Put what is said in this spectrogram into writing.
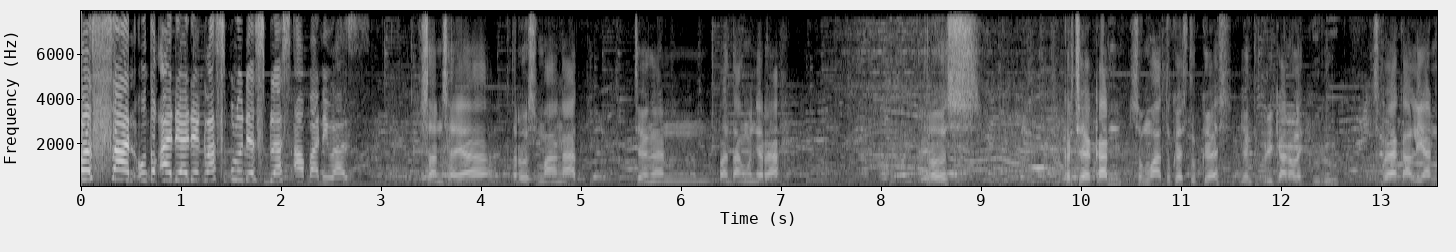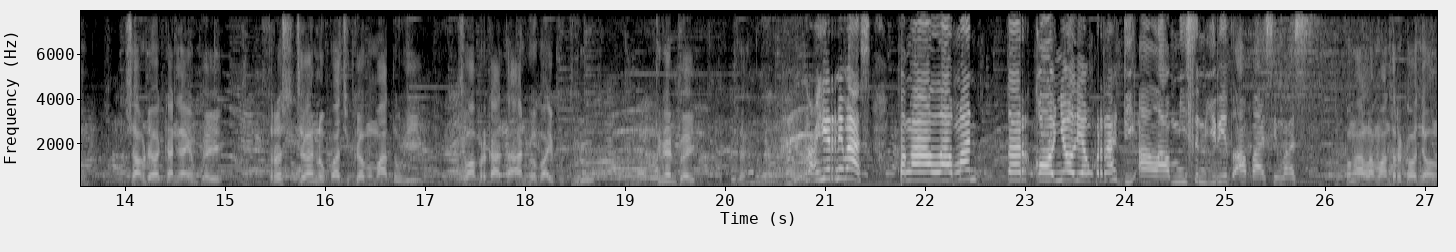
pesan untuk adik-adik kelas 10 dan 11 apa nih Mas? Pesan saya terus semangat, jangan pantang menyerah. Terus kerjakan semua tugas-tugas yang diberikan oleh guru supaya kalian bisa mendapatkan yang baik. Terus jangan lupa juga mematuhi semua perkataan Bapak Ibu guru dengan baik. Terakhir nih Mas, pengalaman terkonyol yang pernah dialami sendiri itu apa sih Mas? Pengalaman terkonyol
